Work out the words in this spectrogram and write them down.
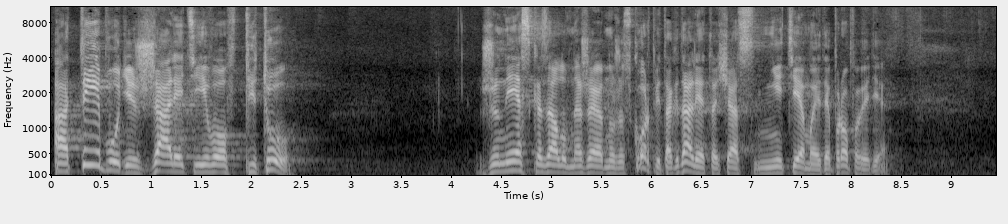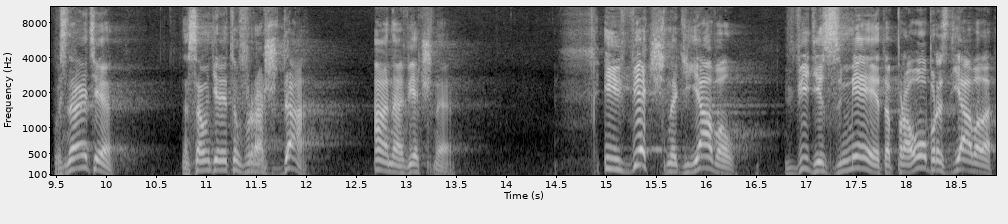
а ты будешь жалить его в пету. Жене сказал, умножаю множе скорбь и так далее. Это сейчас не тема этой проповеди. Вы знаете, на самом деле это вражда, а она вечная. И вечно дьявол в виде змея, это прообраз дьявола,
